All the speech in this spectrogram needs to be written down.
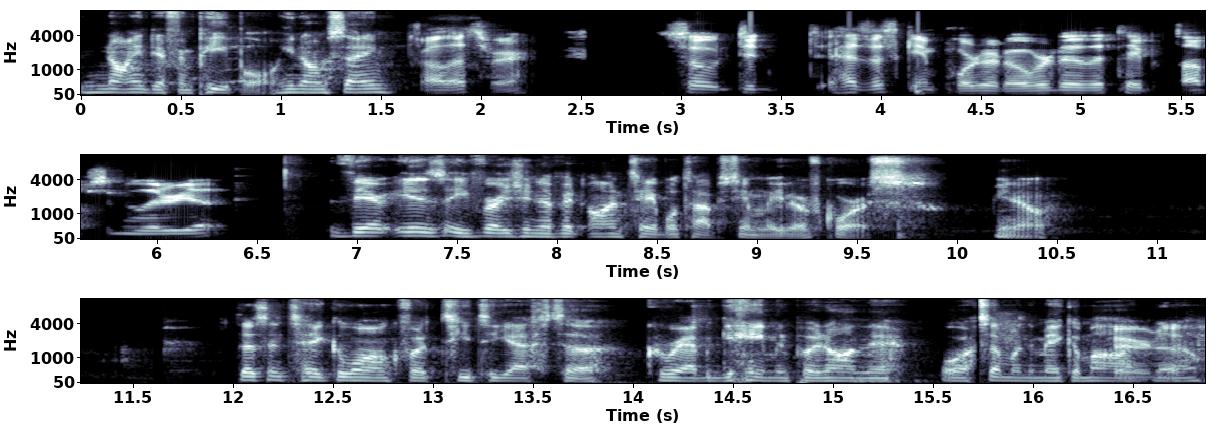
nine different people. You know what I'm saying? Oh, that's fair. So did has this game ported over to the tabletop simulator yet? There is a version of it on Tabletop Simulator, of course. You know, doesn't take long for TTS to grab a game and put it on there, or someone to make a mod. Fair you know?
